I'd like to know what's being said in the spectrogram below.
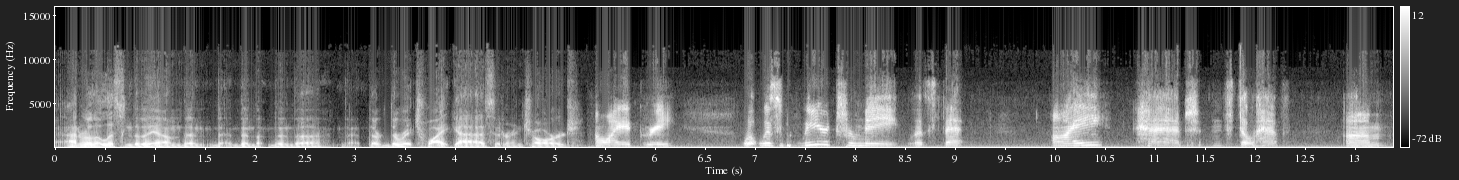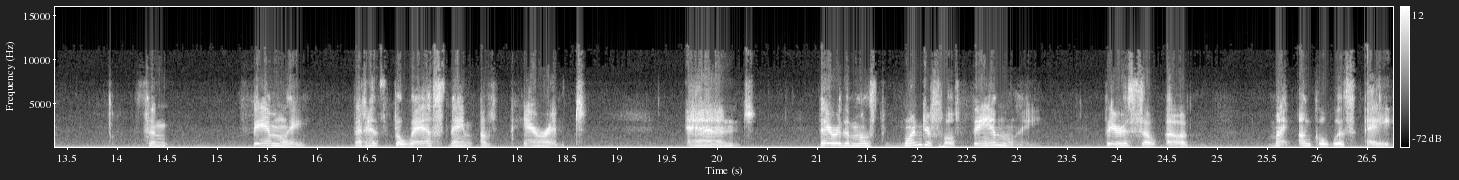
I'd rather listen to them than than than the, than the, the the rich white guys that are in charge. Oh, I agree. What was weird for me was that I had and still have um, some family that has the last name of parent, and they were the most wonderful family. There, so uh, my uncle was a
